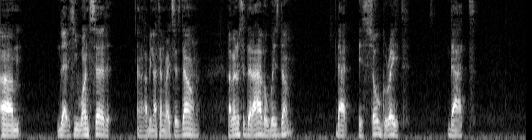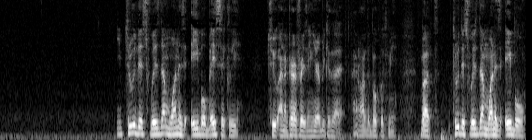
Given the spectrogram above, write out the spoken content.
um, that he once said, and Rabbi Natan writes this down, Rabbeinu said that I have a wisdom that is so great that through this wisdom one is able basically to, and I'm paraphrasing here because I, I don't have the book with me, but through this wisdom one is able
